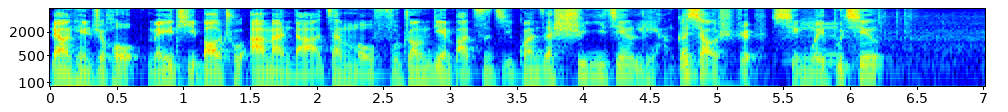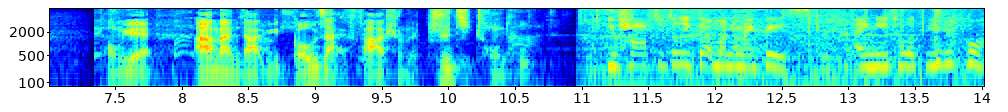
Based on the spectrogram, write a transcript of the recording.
两天之后，媒体爆出阿曼达在某服装店把自己关在试衣间两个小时，行为不清。同月，阿曼达与狗仔发生了肢体冲突。You have to delete that one on my face. I need to look beautiful.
